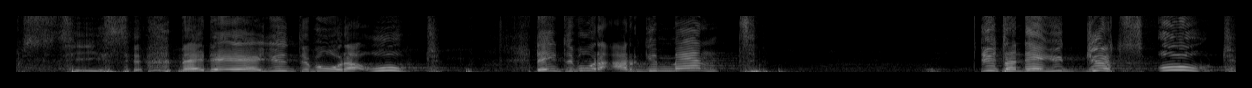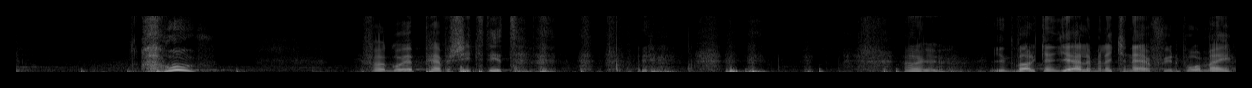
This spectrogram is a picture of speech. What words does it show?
precis. Nej, det är ju inte våra ord. Det är inte våra argument. Utan det är ju Guds ord. Nu får jag gå upp här försiktigt. Jag har ju inte varken hjälm eller knäskydd på mig.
